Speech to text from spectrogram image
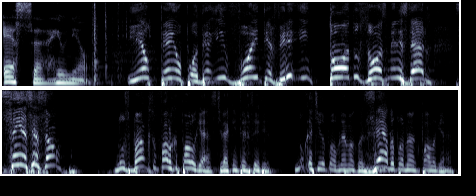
essa reunião. E eu tenho o poder e vou interferir em todos os ministérios, sem exceção. Nos bancos eu falo com o Paulo Guedes, se tiver que interferir. Nunca tive problema com zero problema com o Paulo Guedes.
